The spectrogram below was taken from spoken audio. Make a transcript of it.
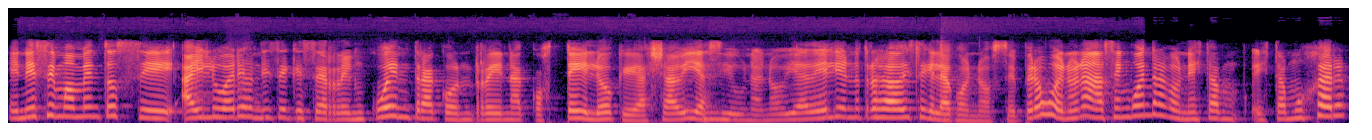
en ese momento se, hay lugares donde dice que se reencuentra con Rena Costello, que allá había sido una novia de él, y en otros lados dice que la conoce. Pero bueno, nada, se encuentra con esta, esta mujer.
